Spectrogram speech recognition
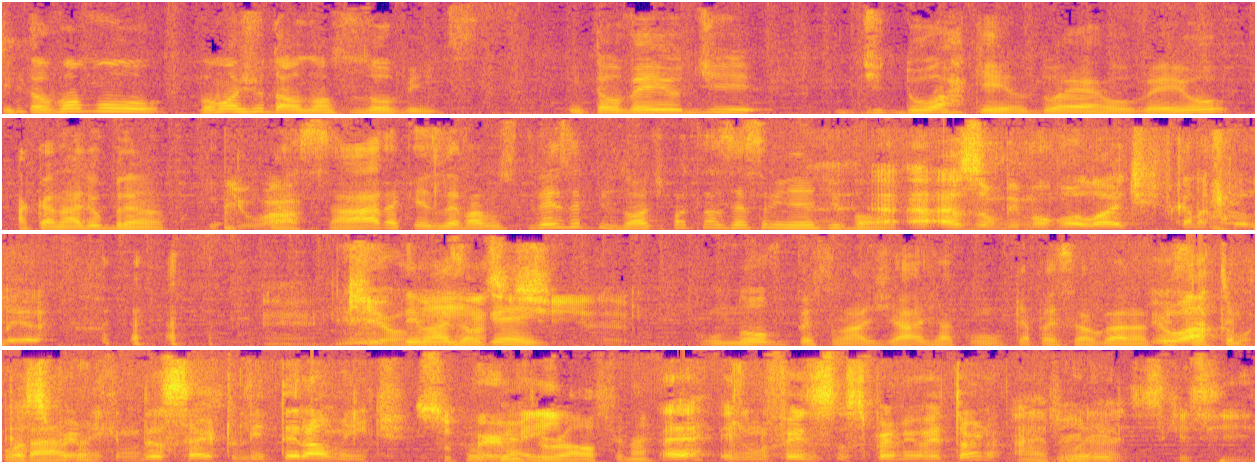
Então vamos, vamos ajudar os nossos ouvintes. Então veio de, de- do arqueiro, do Arrow, veio a Canário Branco. E o a Atom. Sarah, que eles levaram uns três episódios pra trazer essa menina de volta. A, a- a zumbi mongoloide que fica na coleira. É, que eu Tem não mais alguém? assistia. Um novo personagem já, já com, que apareceu agora na E o terceira Atom, que é o temporada. Superman que não deu certo, literalmente. O Superman. Andrew Ralph, né? É, ele não fez o Superman o Retorno? Ah, é verdade, esqueci.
